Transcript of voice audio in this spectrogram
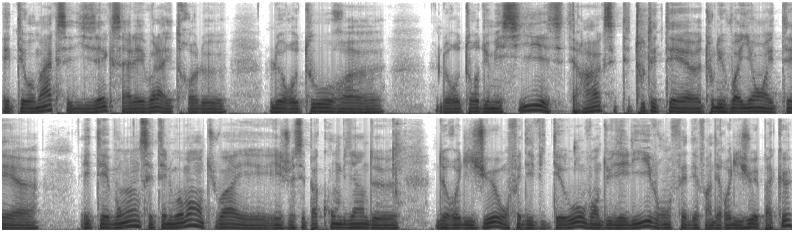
étaient au max et disaient que ça allait voilà, être le, le, retour, le retour du Messie, etc. C'était, tout était, euh, tous les voyants étaient, euh, étaient bons, c'était le moment, tu vois. Et, et je sais pas combien de, de religieux ont fait des vidéos, ont vendu des livres, ont fait des, des religieux et pas que,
